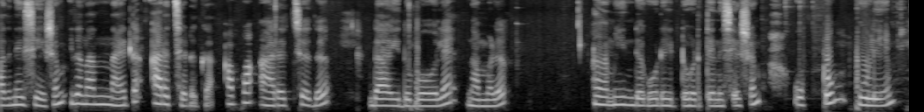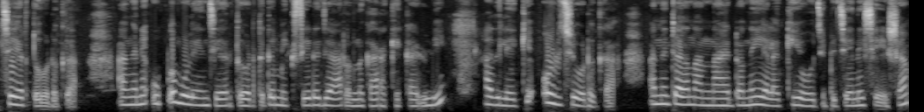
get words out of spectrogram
അതിനുശേഷം ഇത് നന്നായിട്ട് അരച്ചെടുക്കുക. അപ്പോൾ അരച്ചത് ദാ ഇതുപോലെ നമ്മൾ മീനിന്റെ കൂടെ ഇട്ട് കൊടുത്തതിന് ശേഷം ഉപ്പും പുളിയും ചേർത്ത് കൊടുക്കുക. അങ്ങനെ ഉപ്പും പുളിയും ചേർത്ത് കൊടുത്തിട്ട് മിക്സിയുടെ ജാറൊന്ന് കറക്കി കഴുകി അതിലേക്ക് ഒഴിച്ചു കൊടുക്കുക. എന്നിട്ട് അത് നന്നായിട്ടൊന്ന് ഇളക്കി യോജിപ്പിച്ചതിന് ശേഷം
